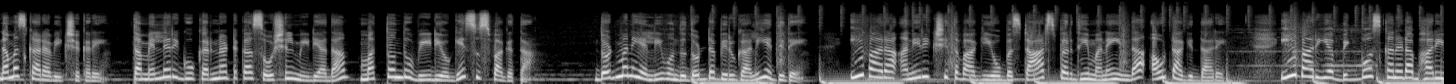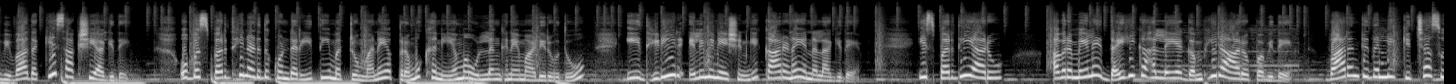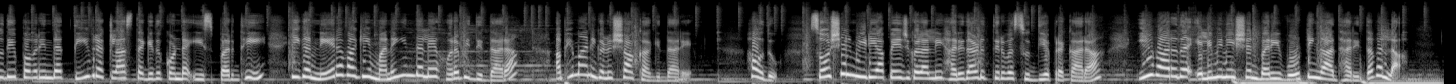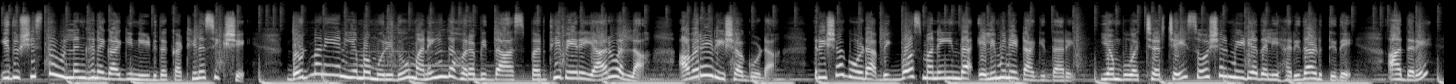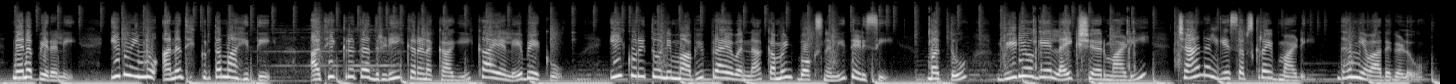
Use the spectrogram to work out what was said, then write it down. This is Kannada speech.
ನಮಸ್ಕಾರ ವೀಕ್ಷಕರೇ. ತಮ್ಮೆಲ್ಲರಿಗೂ ಕರ್ನಾಟಕ ಸೋಷಿಯಲ್ ಮೀಡಿಯಾದ ಮತ್ತೊಂದು ವಿಡಿಯೋಗೆ ಸುಸ್ವಾಗತ. ದೊಡ್ಮನೆಯಲ್ಲಿ ಒಂದು ದೊಡ್ಡ ಬಿರುಗಾಳಿ ಎದ್ದಿದೆ. ಈ ವಾರ ಅನಿರೀಕ್ಷಿತವಾಗಿ ಒಬ್ಬ ಸ್ಟಾರ್ ಸ್ಪರ್ಧಿ ಮನೆಯಿಂದ ಔಟ್ ಆಗಿದ್ದಾರೆ. ಈ ಬಾರಿಯ ಬಿಗ್ ಬಾಸ್ ಕನ್ನಡ ಭಾರಿ ವಿವಾದಕ್ಕೆ ಸಾಕ್ಷಿಯಾಗಿದೆ. ಒಬ್ಬ ಸ್ಪರ್ಧಿ ನಡೆದುಕೊಂಡ ರೀತಿ ಮತ್ತು ಮನೆಯ ಪ್ರಮುಖ ನಿಯಮ ಉಲ್ಲಂಘನೆ ಮಾಡಿರುವುದು ಈ ದಿಢೀರ್ ಎಲಿಮಿನೇಷನ್ಗೆ ಕಾರಣ ಎನ್ನಲಾಗಿದೆ. ಈ ಸ್ಪರ್ಧಿ ಯಾರು? ಅವರ ಮೇಲೆ ದೈಹಿಕ ಹಲ್ಲೆಯ ಗಂಭೀರ ಆರೋಪವಿದೆ. ವಾರಾಂತ್ಯದಲ್ಲಿ ಕಿಚ್ಚ ಸುದೀಪ್ ಅವರಿಂದ ತೀವ್ರ ಕ್ಲಾಸ್ ತೆಗೆದುಕೊಂಡ ಈ ಸ್ಪರ್ಧಿ ಈಗ ನೇರವಾಗಿ ಮನೆಯಿಂದಲೇ ಹೊರಬಿದ್ದಿದ್ದಾರಾ? ಅಭಿಮಾನಿಗಳು ಶಾಕ್ ಆಗಿದ್ದಾರೆ. ಹೌದು, ಸೋಷಿಯಲ್ ಮೀಡಿಯಾ ಪೇಜ್ಗಳಲ್ಲಿ ಹರಿದಾಡುತ್ತಿರುವ ಸುದ್ದಿಯ ಪ್ರಕಾರ, ಈ ವಾರದ ಎಲಿಮಿನೇಷನ್ ಬರೀ ವೋಟಿಂಗ್ ಆಧಾರಿತವಲ್ಲ. ಇದು ಶಿಸ್ತು ಉಲ್ಲಂಘನೆಗಾಗಿ ನೀಡಿದ ಕಠಿಣ ಶಿಕ್ಷೆ. ದೊಡ್ಡಮನೆಯ ನಿಯಮ ಮುರಿದು ಮನೆಯಿಂದ ಹೊರಬಿದ್ದ ಆ ಸ್ಪರ್ಧಿ ಬೇರೆ ಯಾರೂ ಅಲ್ಲ, ಅವರೇ ರಿಷಾಗೌಡ ರಿಷಾಗೌಡ ಬಿಗ್ ಬಾಸ್ ಮನೆಯಿಂದ ಎಲಿಮಿನೇಟ್ ಆಗಿದ್ದಾರೆ ಎಂಬುವ ಚರ್ಚೆ ಸೋಷಿಯಲ್ ಮೀಡಿಯಾದಲ್ಲಿ ಹರಿದಾಡುತ್ತಿದೆ. ಆದರೆ ನೆನಪಿರಲಿ, ಇದು ಇನ್ನು ಅನಧಿಕೃತ ಮಾಹಿತಿ. ಅಧಿಕೃತ ದೃಢೀಕರಣಕ್ಕಾಗಿ ಕಾಯಲೇಬೇಕು. ಈ ಕುರಿತು ನಿಮ್ಮ ಅಭಿಪ್ರಾಯವನ್ನ ಕಮೆಂಟ್ ಬಾಕ್ಸ್ನಲ್ಲಿ ತಿಳಿಸಿ. ಮತ್ತು ವಿಡಿಯೋಗೆ ಲೈಕ್, ಶೇರ್ ಮಾಡಿ, ಚಾನೆಲ್ಗೆ ಸಬ್ಸ್ಕ್ರೈಬ್ ಮಾಡಿ. ಧನ್ಯವಾದಗಳು.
